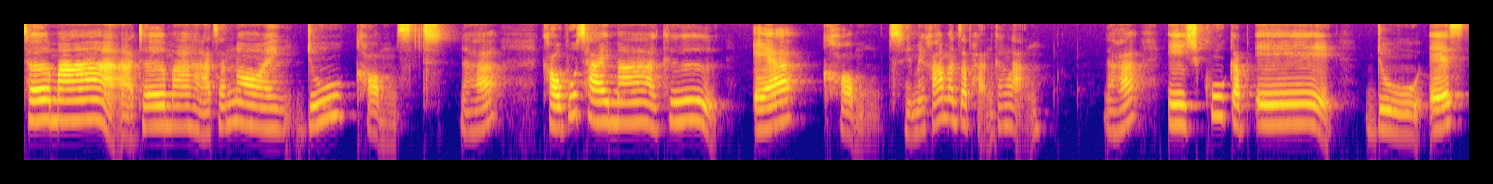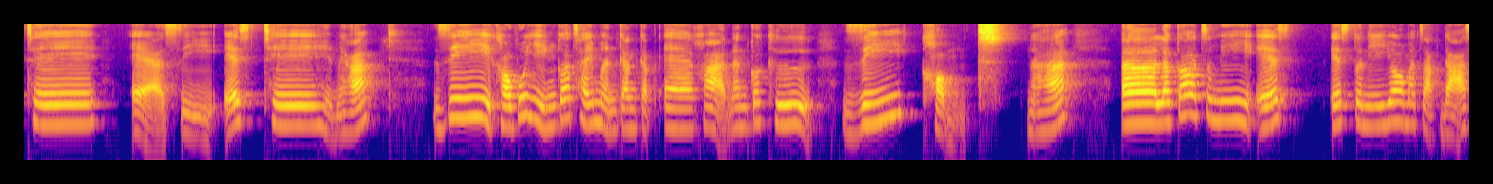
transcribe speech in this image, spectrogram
เธอมาอะเธอมาหาฉันหน่อย du kommst นะคะเขาผู้ชายมาคือ er kommt เห็นไหมคะ มันจะผันข้างหลัง นะคะ ich คู่กับ a du st er sie st เห็นไหมคะ sie เขาผู้หญิงก็ใช้เหมือนกันกับ er ค่ะ นั่นก็คือ sie kommt นะคะเอ่อแล้วก็จะมี s s ตัวนี้ย่อมาจาก das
